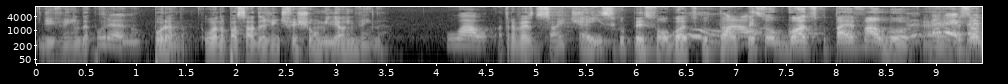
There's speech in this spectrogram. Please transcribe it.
de venda Por ano. por ano. O ano passado a gente fechou um milhão em venda Uau! através do site. É isso que o pessoal gosta de escutar. Uau. O pessoal gosta de escutar é valor. Peraí, o peraí, pessoal peraí.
